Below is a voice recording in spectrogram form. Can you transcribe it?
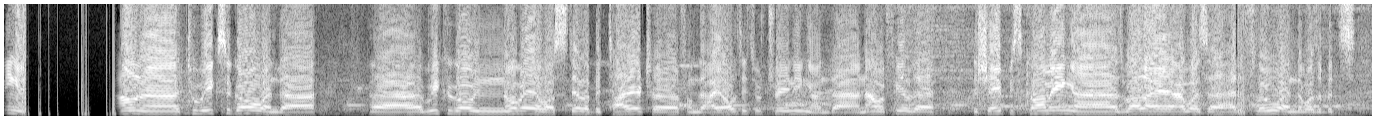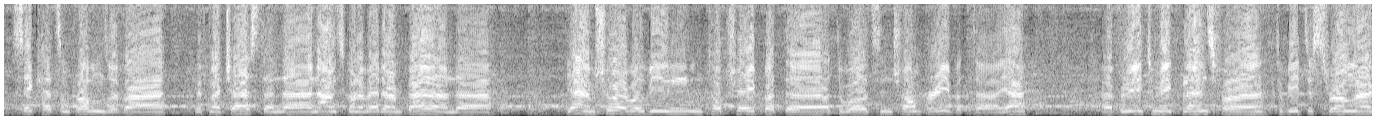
Down uh, two weeks ago and uh, uh, a week ago in Norway I was still a bit tired uh, from the high altitude training and uh, now I feel the the shape is coming uh, as well. I, I was uh, had a flu and I was a bit sick, had some problems with uh, with my chest, and uh, now it's going to better and better. And uh, yeah, I'm sure I will be in, in top shape at the at the Worlds in Champéry. But uh, yeah, I have really to make plans for to beat the strong uh,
